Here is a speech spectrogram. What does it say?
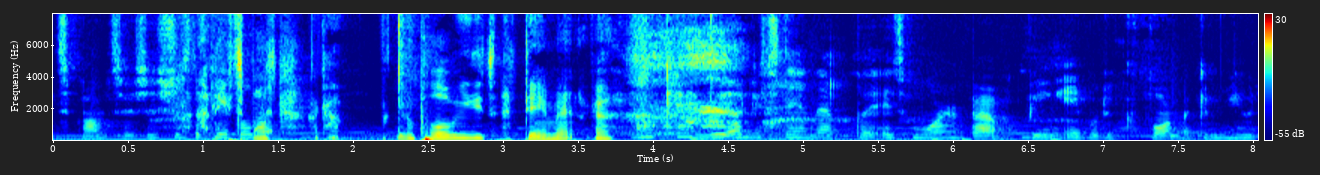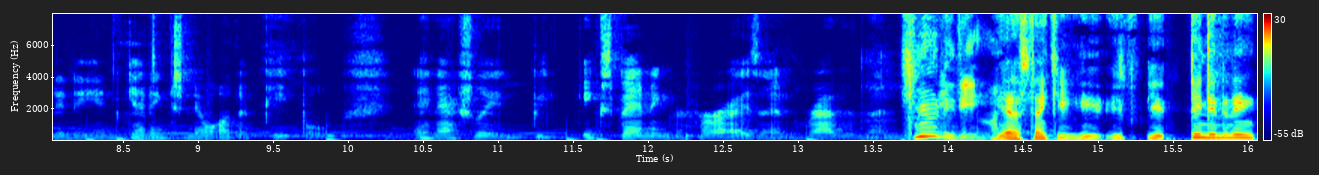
Need sponsors. It's just the I need people sponsor. that. I got employees. Damn it. Got. Okay, we understand that, but it's more about being able to form a community and getting to know other people, and actually be expanding your horizon rather than Community. Yes, thank you. You, you, you ding, ding, ding.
